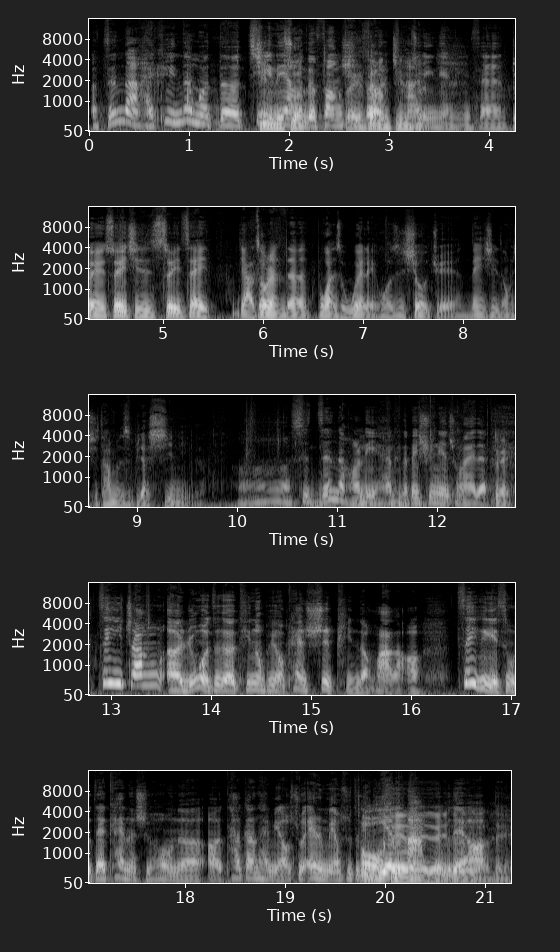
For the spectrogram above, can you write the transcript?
啊，真的、啊、还可以那么的计量的方式，非常精准，零点零三。对，所以其实，所以在亚洲人的不管是味蕾或者是嗅觉那些东西，他们是比较细腻的。哦，是真的好厉害，嗯、可能被训练出来的。对，这一张呃，如果这个听众朋友看视频的话了啊，这个也是我在看的时候呢，呃，他刚才描述，Alan 描述这个烟嘛，对不对啊？对，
